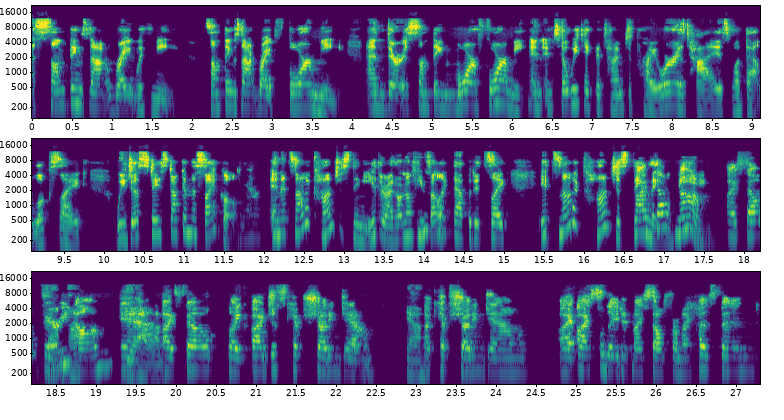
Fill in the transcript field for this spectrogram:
something's not right with me something's not right for me and there is something more for me. And until we take the time to prioritize what that looks like, we just stay stuck in the cycle. Yeah. And it's not a conscious thing either. I don't know if you mm-hmm. felt like that, but it's like, it's not a conscious thing I that felt you're numb. Being. I felt very felt numb. numb and yeah. I felt like I just kept shutting down. Yeah. I kept shutting down. I isolated myself from my husband.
